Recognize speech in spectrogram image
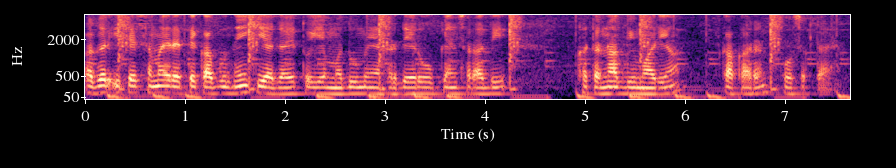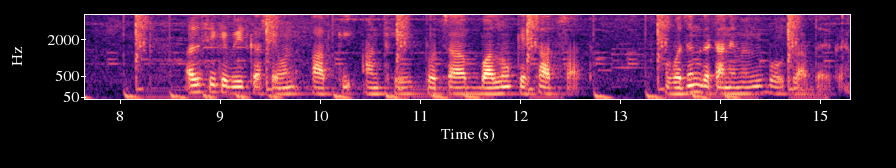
अगर इसे समय रहते काबू नहीं किया जाए तो ये मधुमेह, हृदय रोग, कैंसर आदि खतरनाक बीमारियाँ का कारण हो सकता है। अलसी के बीज का सेवन आपकी आँखें, त्वचा, बालों के साथ साथ वज़न घटाने में भी बहुत लाभदायक है।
